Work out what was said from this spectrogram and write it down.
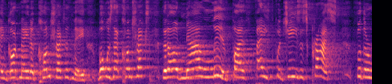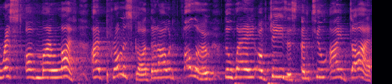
and God made a contract with me. What was that contract? That I would now live by faith for Jesus Christ for the rest of my life. I promised God that I would follow the way of Jesus until I die.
